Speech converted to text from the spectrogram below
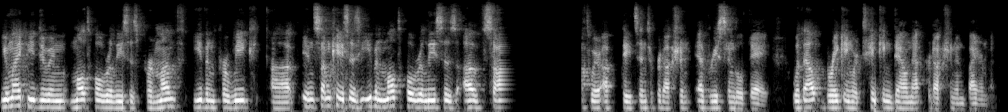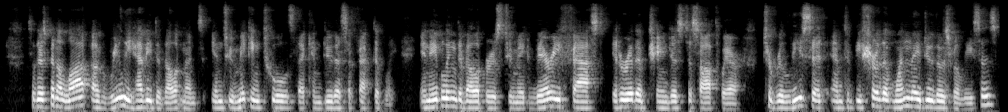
you might be doing multiple releases per month, even per week, uh, in some cases, even multiple releases of software updates into production every single day without breaking or taking down that production environment. So there's been a lot of really heavy development into making tools that can do this effectively, enabling developers to make very fast iterative changes to software, to release it, and to be sure that when they do those releases,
